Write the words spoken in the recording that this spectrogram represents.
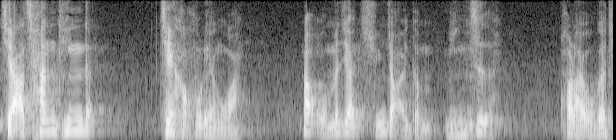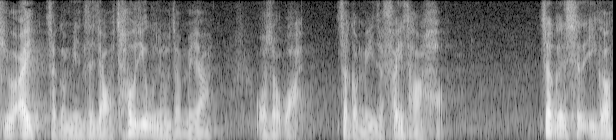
加餐厅的结合互联网，那我们就要寻找一个名字。后来我哥提出，哎，这个名字叫“超级物种”怎么样？我说哇，这个名字非常好，这个是一个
